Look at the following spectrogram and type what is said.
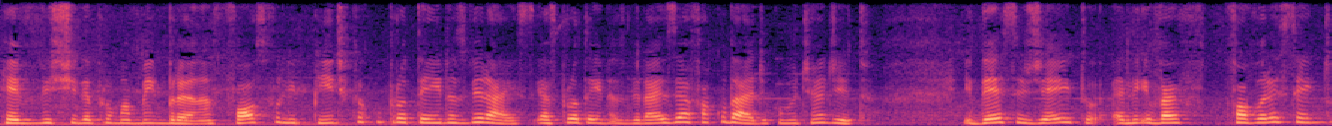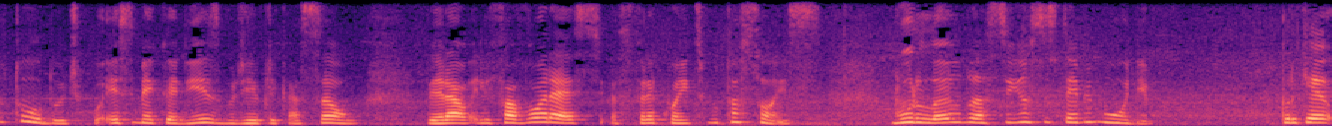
revestida por uma membrana fosfolipídica com proteínas virais. E as proteínas virais é a faculdade, como eu tinha dito. E desse jeito, ele vai favorecendo tudo. Tipo, esse mecanismo de replicação viral, ele favorece as frequentes mutações, burlando assim o sistema imune. Porque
